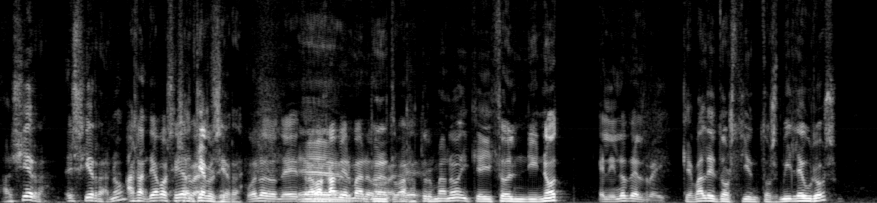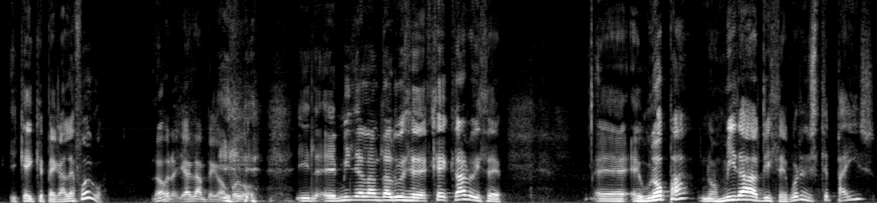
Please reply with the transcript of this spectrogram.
a Sierra, es Sierra, ¿no? A Santiago Sierra. Santiago Sierra. Bueno, donde trabaja mi hermano. Donde trabaja tu hermano y que hizo el Ninot. El Ninot del Rey. Que vale 200.000 euros y que hay que pegarle fuego. ¿no? Bueno, ya le han pegado fuego. Y, Emilia Landaluz dice, que claro, dice, eh, Europa nos mira, dice, bueno, este país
